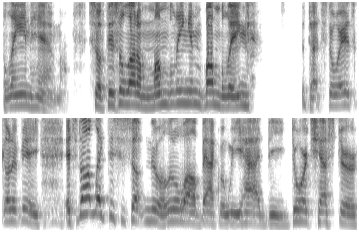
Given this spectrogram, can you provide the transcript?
blame him. So if there's a lot of mumbling and bumbling, That's the way it's going to be. It's not like this is something new. A little while back when we had the Dorchester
